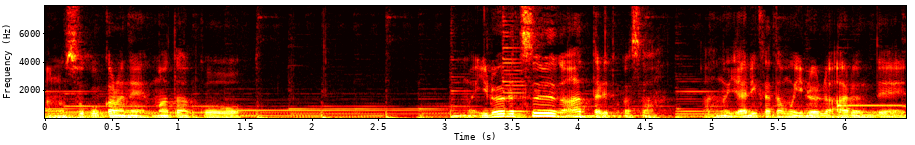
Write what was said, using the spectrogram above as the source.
あのそこからねまたこういろいろツールがあったりとかさあのやり方もいろいろあるんで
